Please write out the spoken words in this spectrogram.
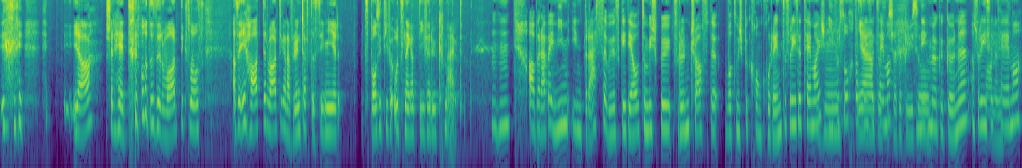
ja, verhält das erwartungslos. Also ich habe die Erwartung an eine Freundschaft, dass sie mir das Positive und das Negative rückmeldet. Mhm. Aber eben in meinem Interesse, weil es gibt ja auch zum Beispiel Freundschaften, wo zum Beispiel Konkurrenz ein Riesenthema ist, mhm. Eifersucht ein ja, Riesenthema, das ist eben so nicht mögen gönnen ein Riesenthema.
